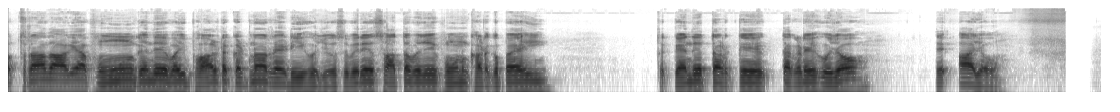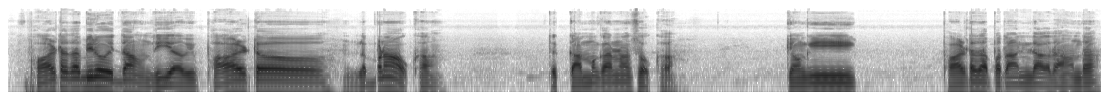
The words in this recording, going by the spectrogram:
ਅਫਸਰਾਂ ਦਾ ਆ ਗਿਆ ਫੋਨ, ਕਹਿੰਦੇ ਬਾਈ ਫਾਲਟ ਕੱਢਣਾ ਰੈਡੀ ਹੋ ਜਾਓ ਸਵੇਰੇ 7 ਵਜੇ ਫੋਨ ਖੜਕ ਪਿਆ ਸੀ। ਤੇ ਕਹਿੰਦੇ ਤੜਕੇ ਤਕੜੇ ਹੋ ਜਾਓ ਤੇ ਆ ਜਾਓ। ਫਾਲਟ ਤਾਂ ਵੀਰੋ ਇਦਾਂ ਹੁੰਦੀ ਆ ਵੀ ਫਾਲਟ ਲੱਭਣਾ ਔਖਾ ਤੇ ਕੰਮ ਕਰਨਾ ਸੌਖਾ। ਕਿਉਂਕਿ ਫਾਲਟ ਦਾ ਪਤਾ ਨਹੀਂ ਲੱਗਦਾ ਹੁੰਦਾ।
